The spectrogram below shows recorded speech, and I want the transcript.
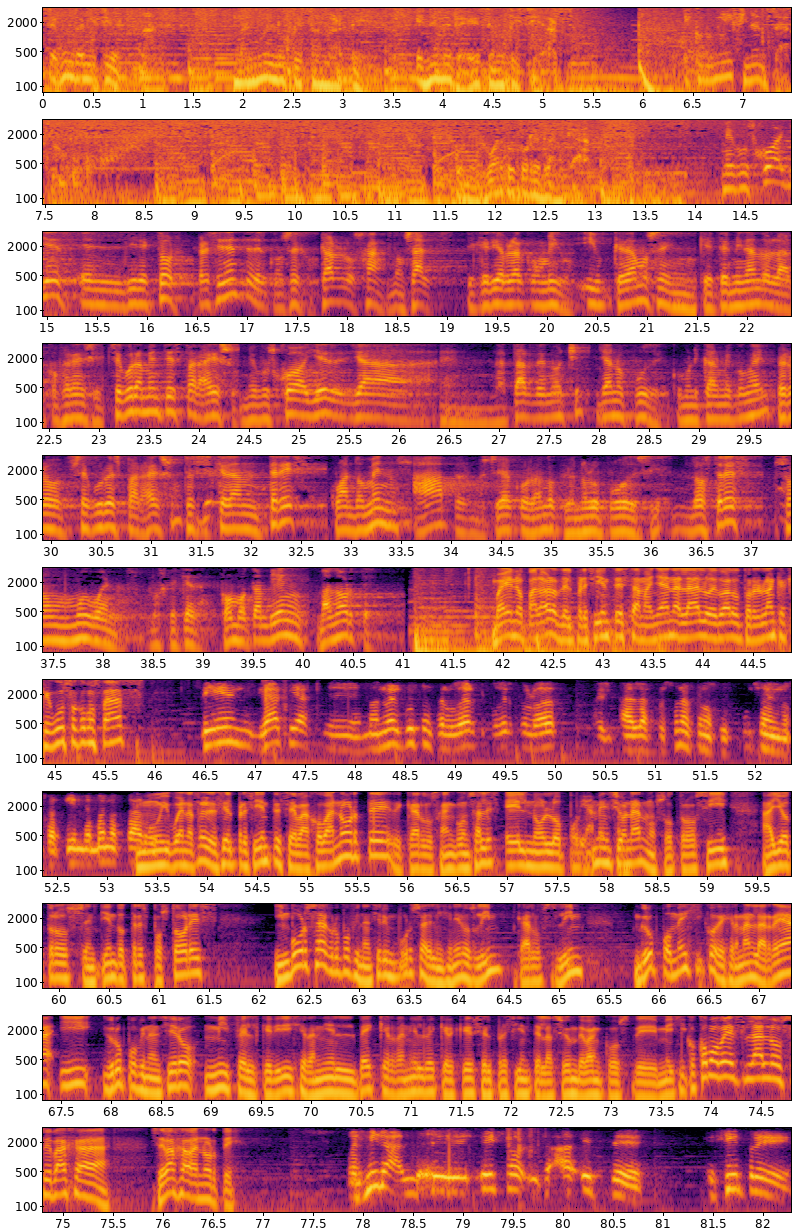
Segunda emisión. Manuel López San Martín, en MBS Noticias. Economía y finanzas. Con Eduardo Torreblanca. Me buscó ayer el director, presidente del Consejo, Carlos Han González, que quería hablar conmigo y quedamos en que terminando la conferencia. Seguramente es para eso. Me buscó ayer ya la tarde noche, ya no pude comunicarme con él, pero seguro es para eso. Entonces quedan tres, cuando menos. Ah, pero me estoy acordando que yo no lo puedo decir. Los tres son muy buenos, los que quedan, como también Banorte bueno, palabras del presidente esta mañana, Lalo Eduardo Torreblanca. Qué gusto, ¿cómo estás? Bien, gracias, eh, Manuel. Gusto en saludarte y poder saludar a las personas que nos escuchan y nos atienden. Buenas tardes. Muy buenas tardes. Decía el presidente, se bajó Banorte de Carlos Jan González. Él no lo podía mencionar, nosotros sí. Hay otros, entiendo, tres postores. Inbursa, Grupo Financiero Inbursa del ingeniero Slim, Carlos Slim. Grupo México de Germán Larrea y Grupo Financiero MIFEL que dirige Daniel Becker, Daniel Becker que es el presidente de la Asociación de Bancos de México. ¿Cómo ves, Lalo, se baja, se baja Banorte? Pues mira, eh, eso, este, siempre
